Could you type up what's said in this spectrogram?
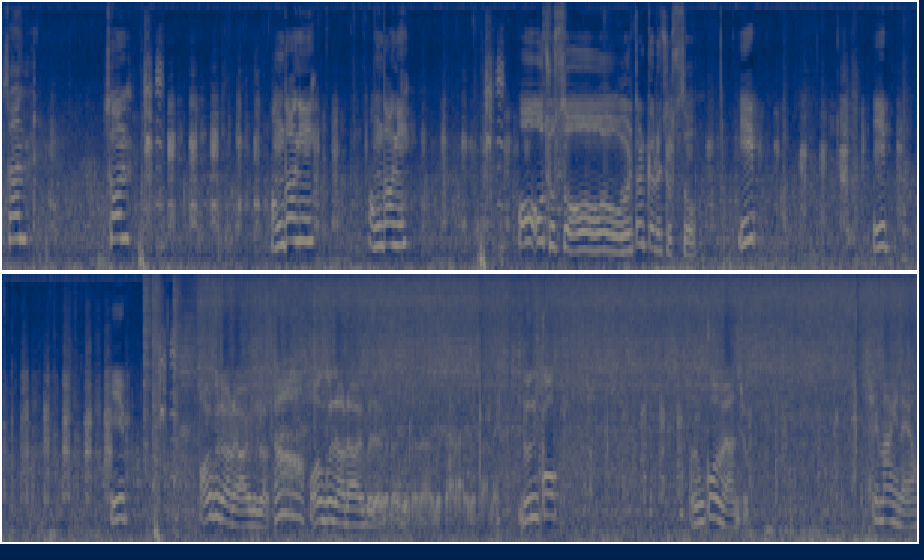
손, 손, 엉덩이, 엉덩이. 어, 어 줬어. 어, 어, 어 얼떨결에 줬어. 입. 입, 입. 아이고 잘해, 아이고 잘해. 아이고 잘해, 아이고 잘해, 아이고 잘해, 아이고 잘해, 아이고 잘해. 눈곱. 아, 눈곱은 왜 안 줘? 실망이네요.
